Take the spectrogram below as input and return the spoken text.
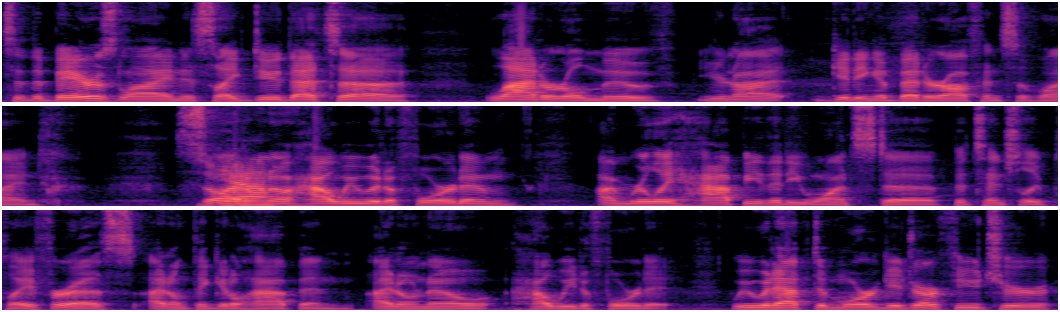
to the Bears line, it's like, dude, that's a lateral move. You're not getting a better offensive line. So I don't know how we would afford him. I'm really happy that he wants to potentially play for us. I don't think it'll happen. I don't know how we'd afford it. We would have to mortgage our future.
